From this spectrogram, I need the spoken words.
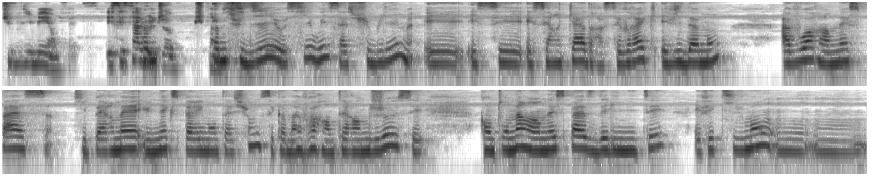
sublimer en fait. Et c'est ça le job. Comme tu dis aussi, oui, ça sublime et, et c'est un cadre. C'est vrai qu'évidemment, avoir un espace qui permet une expérimentation, c'est comme avoir un terrain de jeu. C'est quand on a un espace délimité, effectivement, on,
